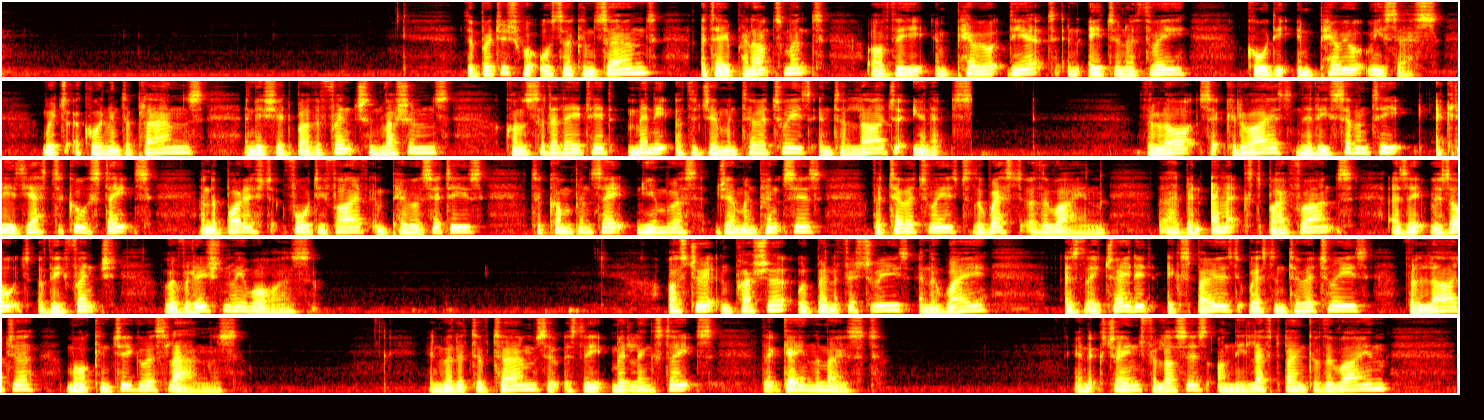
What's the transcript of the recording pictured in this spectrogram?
The British were also concerned at a pronouncement of the Imperial Diet in 1803 called the Imperial Recess, which, according to plans initiated by the French and Russians, consolidated many of the German territories into larger units. The law secularized nearly 70 ecclesiastical states and abolished 45 imperial cities to compensate numerous German princes for territories to the west of the Rhine that had been annexed by France as a result of the French Revolutionary Wars. Austria and Prussia were beneficiaries in a way as they traded exposed western territories for larger, more contiguous lands. In relative terms, it was the middling states that gained the most. In exchange for losses on the left bank of the Rhine,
